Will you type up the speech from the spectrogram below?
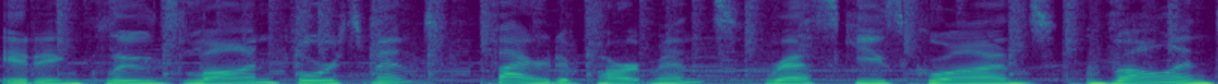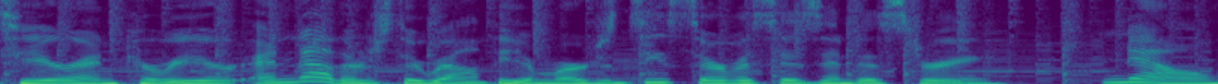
It includes law enforcement, fire departments, rescue squads, volunteer and career, and others throughout the emergency services industry. Now,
